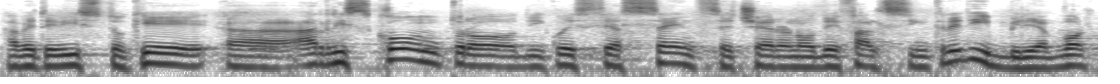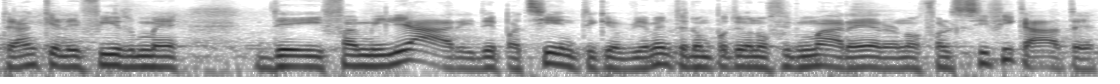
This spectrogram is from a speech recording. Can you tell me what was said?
Avete visto che eh, al riscontro di queste assenze c'erano dei falsi incredibili, a volte anche le firme dei familiari, dei pazienti che ovviamente non potevano firmare erano falsificate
